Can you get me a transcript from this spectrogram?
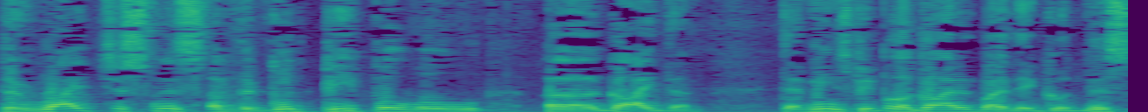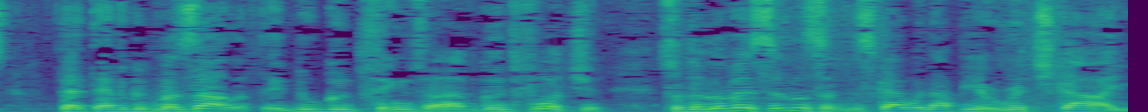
the righteousness of the good people will uh, guide them. That means people are guided by their goodness, that they have a good mazal. If they do good things, they'll have good fortune. So the Leveh says, listen, this guy would not be a rich guy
